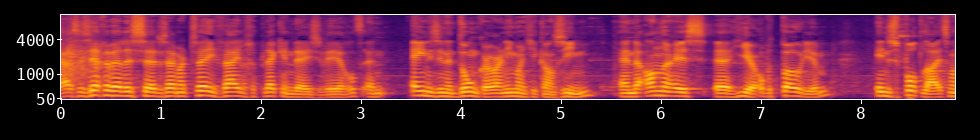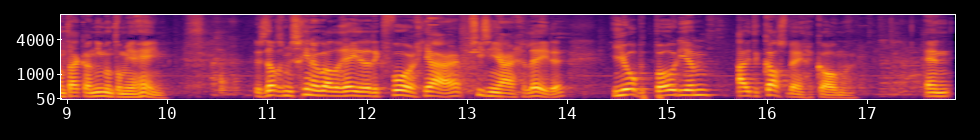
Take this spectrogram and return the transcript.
Ja, ze zeggen wel eens, eh, er zijn maar twee veilige plekken in deze wereld. En één is in het donker, waar niemand je kan zien. En de ander is uh, hier op het podium, in de spotlights, want daar kan niemand om je heen. Dus dat is misschien ook wel de reden dat ik vorig jaar, precies een jaar geleden, hier op het podium uit de kast ben gekomen. En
